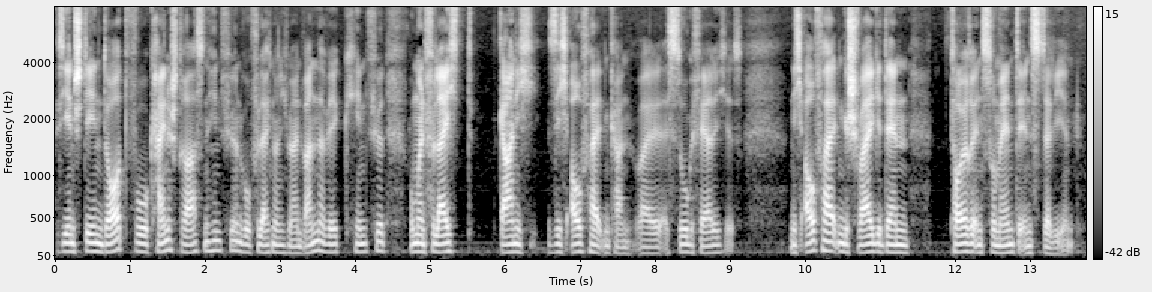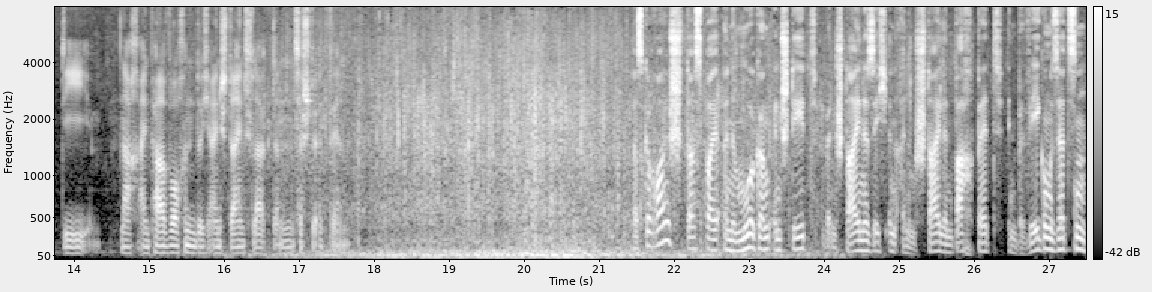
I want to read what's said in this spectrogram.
Sie entstehen dort, wo keine Straßen hinführen, wo vielleicht noch nicht mal ein Wanderweg hinführt, wo man vielleicht gar nicht sich aufhalten kann, weil es so gefährlich ist. Nicht aufhalten, geschweige denn teure Instrumente installieren, die nach ein paar Wochen durch einen Steinschlag dann zerstört werden. Das Geräusch, das bei einem Murgang entsteht, wenn Steine sich in einem steilen Bachbett in Bewegung setzen,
